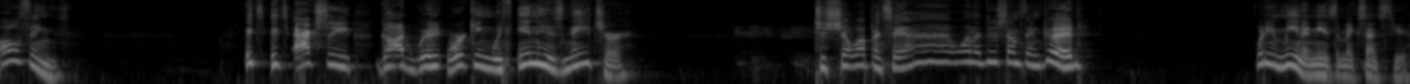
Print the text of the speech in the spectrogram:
All things. It's, it's actually God working within his nature to show up and say, I want to do something good. What do you mean it needs to make sense to you?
